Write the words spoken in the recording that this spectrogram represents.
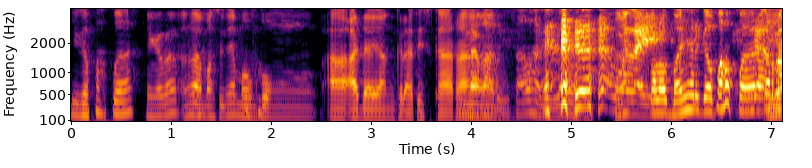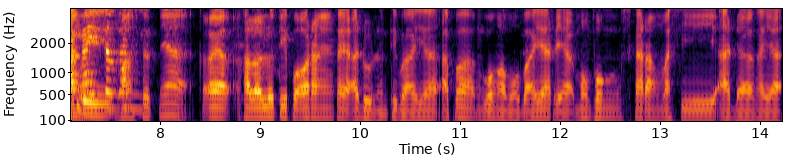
Ya gak apa-apa. Ya nggak apa-apa. Enggak, maksudnya mumpung uh, ada yang gratis sekarang. Kali, salah. Mulai. Kalau bayar gak apa-apa. Enggak, Kan itu kan Maksudnya kayak kalau lu tipe orang yang kayak aduh nanti bayar apa gua nggak mau bayar ya mumpung sekarang masih ada kayak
